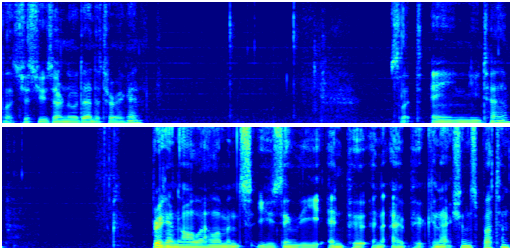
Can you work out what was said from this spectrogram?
Let's just use our node editor again. Select a new tab. Bring in all elements using the input and output connections button.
